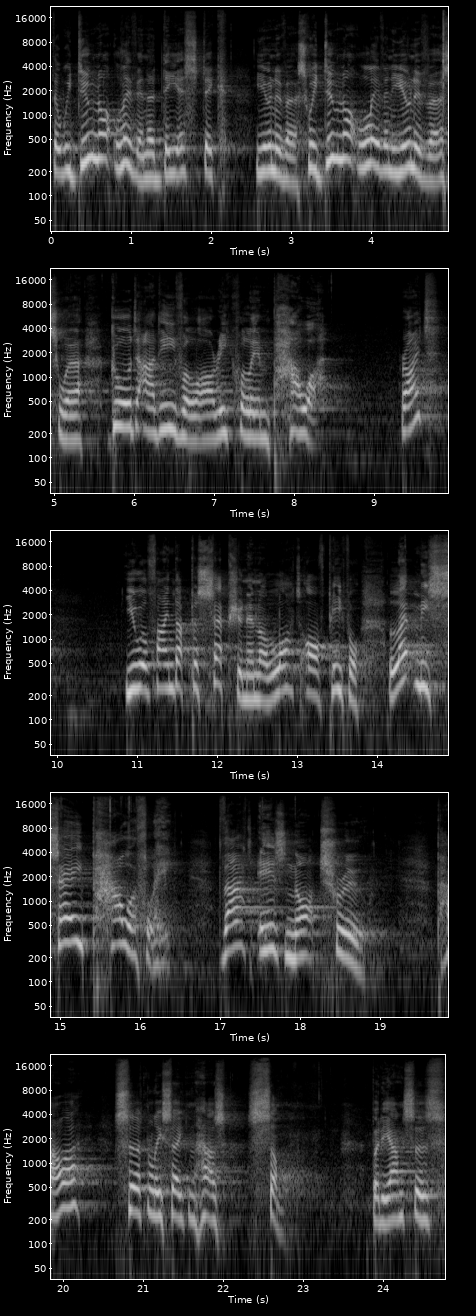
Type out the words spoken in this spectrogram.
that we do not live in a deistic universe. We do not live in a universe where good and evil are equal in power. Right? You will find that perception in a lot of people. Let me say powerfully that is not true. Power, certainly Satan has some, but he answers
